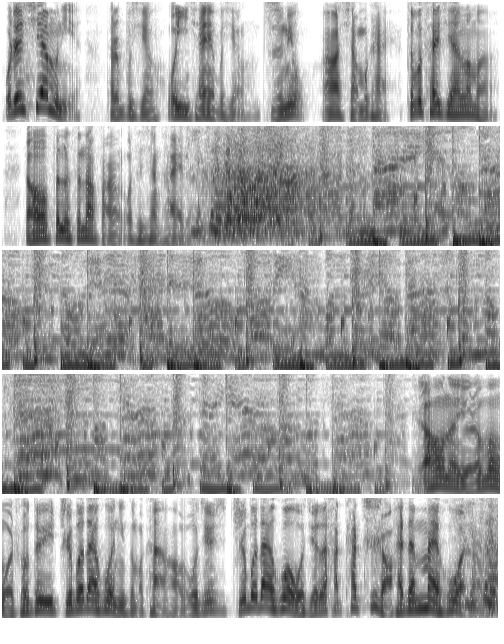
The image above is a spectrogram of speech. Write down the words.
我真羡慕你。他说不行，我以前也不行，执拗啊，想不开，这不拆迁了吗？然后分了三套房，我才想开的。然后呢，有人问我说，对于直播带货你怎么看啊？我就是直播带货，我觉得还他至少还在卖货，你知道吗？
